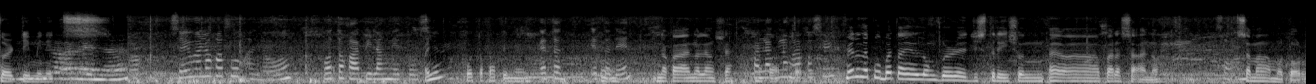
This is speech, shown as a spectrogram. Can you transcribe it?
30 minutes. Sir, wala ka pong ano, photocopy lang nito. sir. Ayun, photocopy na yun. Ito, ito din? Naka ano lang siya. Palag Naka- lang ako, sir. Meron na po ba tayong longer registration ah, para sa ano? Sa mga motor?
